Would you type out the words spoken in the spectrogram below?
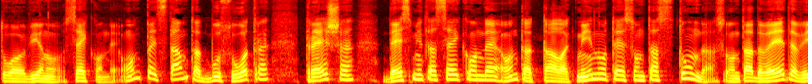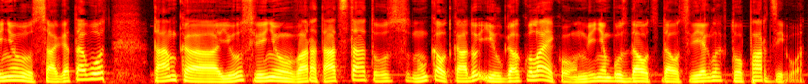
to vienu sekundi. Un pēc tam būs otra, trešā, desmitā sekundē, un tad tālāk minūte minūtēs un tas stundās. Un tāda veida viņu sagatavot tam, ka jūs viņu varat atstāt uz nu, kaut kādu ilgāku laiku, un viņam būs daudz, daudz vieglāk to pārdzīvot.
